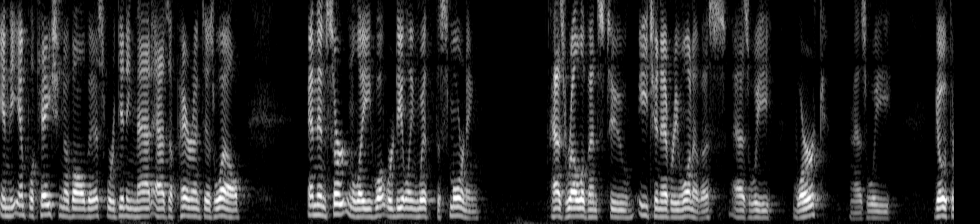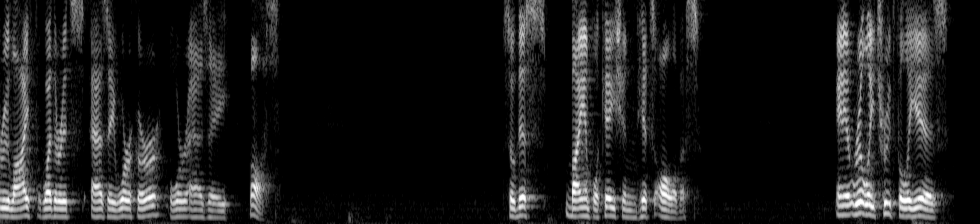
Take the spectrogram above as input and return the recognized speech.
in the implication of all this, we're getting that as a parent as well. And then, certainly, what we're dealing with this morning has relevance to each and every one of us as we work, as we go through life, whether it's as a worker or as a boss. So, this, by implication, hits all of us. And it really, truthfully, is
